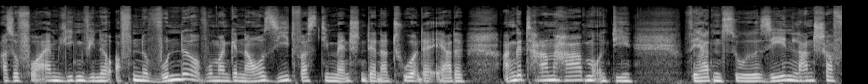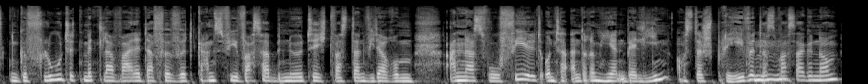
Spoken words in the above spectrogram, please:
also vor einem liegen wie eine offene Wunde, wo man genau sieht, was die Menschen der Natur und der Erde angetan haben und die werden zu Seenlandschaften geflutet mittlerweile. Dafür wird ganz viel Wasser benötigt, was dann wiederum anderswo fehlt, unter anderem hier in Berlin aus der Spree wird mhm. das Wasser genommen.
